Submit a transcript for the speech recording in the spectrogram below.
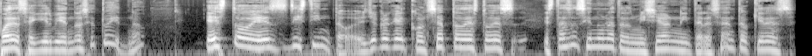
puedes seguir viendo ese tweet, ¿no? Esto es distinto. Yo creo que el concepto de esto es, estás haciendo una transmisión interesante o quieres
